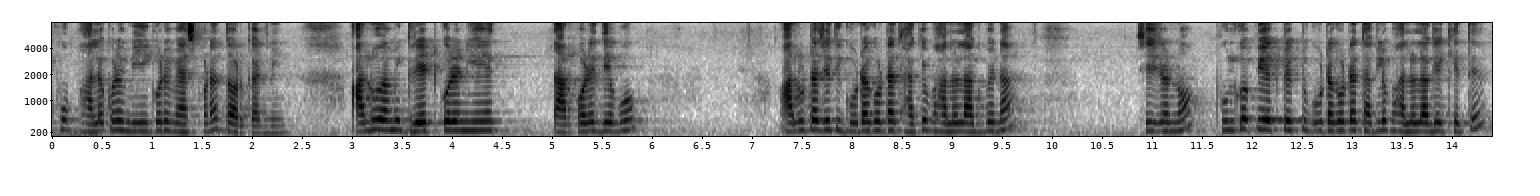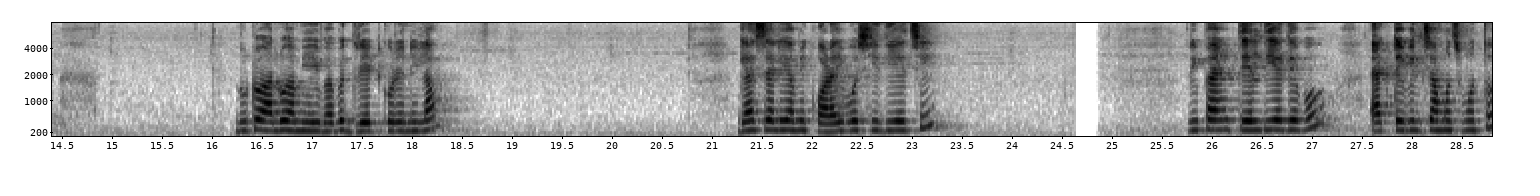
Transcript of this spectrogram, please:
খুব ভালো করে মিহি করে ম্যাশ করার দরকার নেই। আলু আমি গ্রেট করে নিয়ে তারপরে দেব। আলুটা যদি গোটা গোটা থাকে, ভালো লাগবে না। সেই জন্য ফুলকপি একটু একটু গোটা গোটা থাকলে ভালো লাগে খেতে। দুটো আলু আমি এইভাবে গ্রেট করে নিলাম। গ্যাস জ্বালিয়ে আমি কড়াই বসিয়ে দিয়েছি। রিফাইন্ড তেল দিয়ে দেব, এক টেবিল চামচ মতো।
